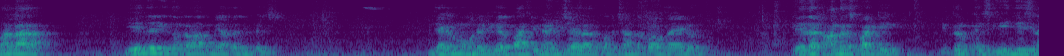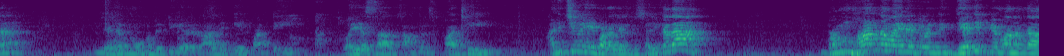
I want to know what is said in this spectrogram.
మళ్ళా ఏం జరిగిందో తర్వాత మీ అందరికీ తెలుసు. జగన్మోహన్ రెడ్డి గారి పార్టీని అణిచేయాలనుకున్న చంద్రబాబు నాయుడు లేదా కాంగ్రెస్ పార్టీ ఇద్దరు కలిసి ఏం చేసినా జగన్మోహన్ రెడ్డి గారి రాజకీయ పార్టీ వైఎస్ఆర్ కాంగ్రెస్ పార్టీ అణిచివేయబడలేదు. సరికదా? బ్రహ్మాండమైనటువంటి దేదీప్యమానంగా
